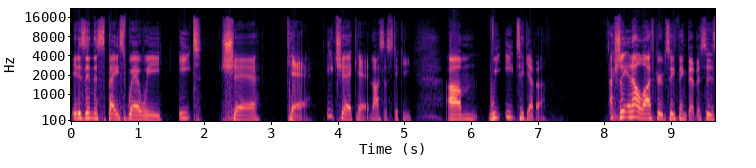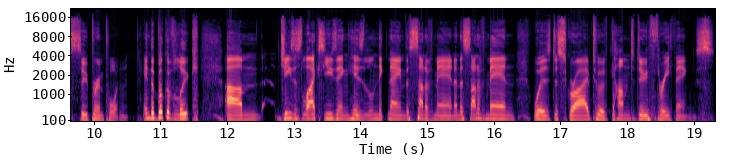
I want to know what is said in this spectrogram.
It is in this space where we eat, share, care. Eat, share, care. Nice and sticky um, we eat together. Actually, in our life groups, we think that this is super important. In the book of Luke, um, Jesus likes using his nickname, the Son of Man, and the Son of Man was described to have come to do three things.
